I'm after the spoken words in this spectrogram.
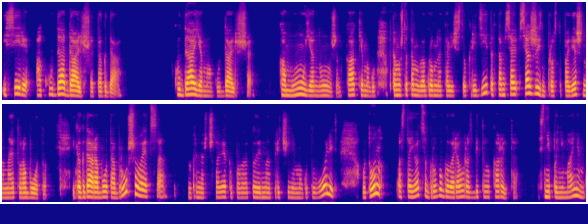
и серии «А куда дальше тогда? Куда я могу дальше?» Кому я нужен, как я могу, потому что там огромное количество кредитов, там вся, вся жизнь просто повешена на эту работу. И когда работа обрушивается, например, человека по той иной причине могут уволить, вот он остается, грубо говоря, у разбитого корыта с непониманием,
